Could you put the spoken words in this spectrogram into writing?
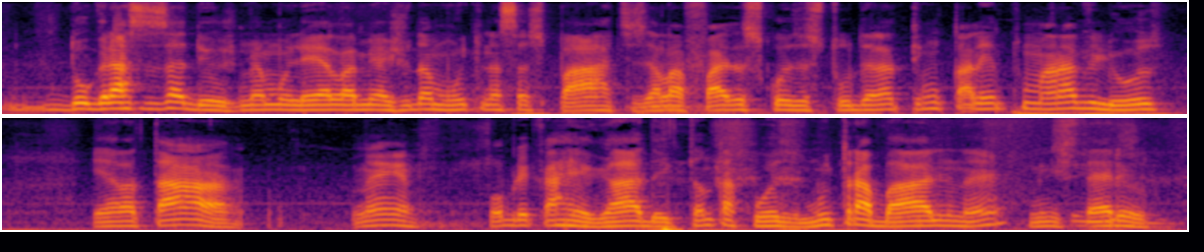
dou graças a Deus. Minha mulher, ela me ajuda muito nessas partes. Ela faz as coisas tudo. Ela tem um talento maravilhoso. Ela tá, né, sobrecarregada e tanta coisa. Muito trabalho, né? Ministério Sim, sim.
